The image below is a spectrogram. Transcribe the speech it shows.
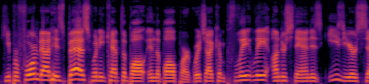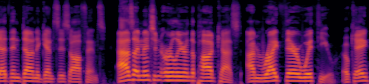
he performed at his best when he kept the ball in the ballpark, which I completely understand is easier said than done against this offense. As I mentioned earlier in the podcast, I'm right there with you, okay?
